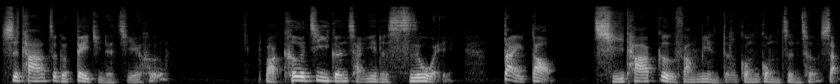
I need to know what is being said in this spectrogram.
是他这个背景的结合，把科技跟产业的思维带到其他各方面的公共政策上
